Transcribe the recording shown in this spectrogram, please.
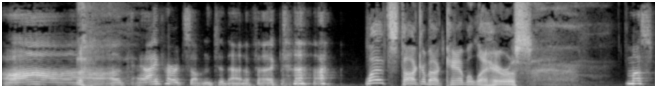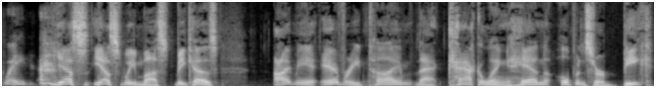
Ah, okay. I've heard something to that effect. Let's talk about Kamala Harris. Must we? yes, yes, we must because I mean, every time that cackling hen opens her beak,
